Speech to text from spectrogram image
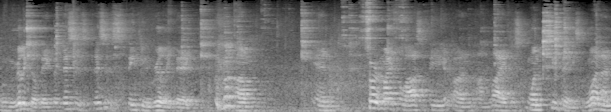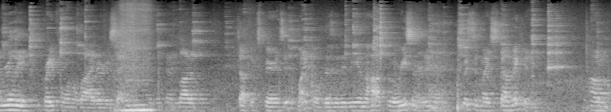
when we really go big, but this is, this is thinking really big. Um, and sort of my philosophy on, on life is one, two things. One, I'm really grateful and alive every second. I've had a lot of tough experiences. Michael visited me in the hospital recently and twisted my stomach, and um,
